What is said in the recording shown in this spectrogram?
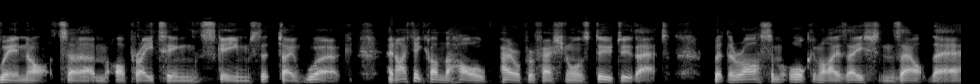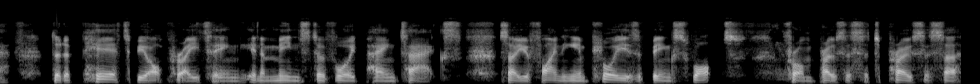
we're not um, operating schemes that don't work. And I think on the whole, payroll professionals do do that. But there are some organizations out there that appear to be operating in a means to avoid paying tax. So you're finding employees are being swapped from processor to processor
